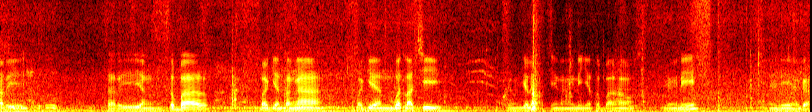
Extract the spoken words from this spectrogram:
cari cari yang tebal bagian tengah bagian buat laci. Yang gelap yang ininya tebal ha. yang ini ini agak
